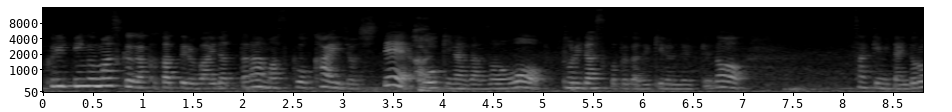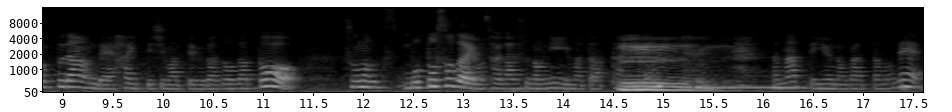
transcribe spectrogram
でクリッピングマスクがかかってる場合だったらマスクを解除してはい。大きな画像を取り出すことができるんですけど、さっきみたいにドロップダウンで入ってしまってる画像だとその元素材を探すのにまたう大変ん。だなっていうのがあったので、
